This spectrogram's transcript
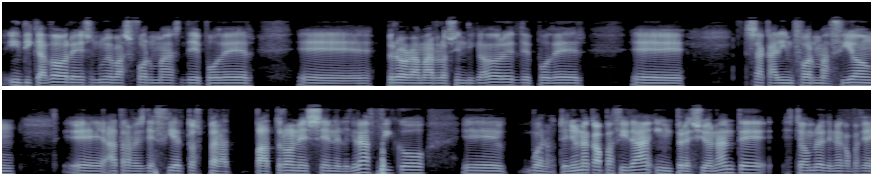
indicadores, nuevas formas de poder programar los indicadores, de poder sacar información a través de ciertos patrones en el gráfico, eh, bueno, tenía una capacidad impresionante, este hombre tenía una capacidad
